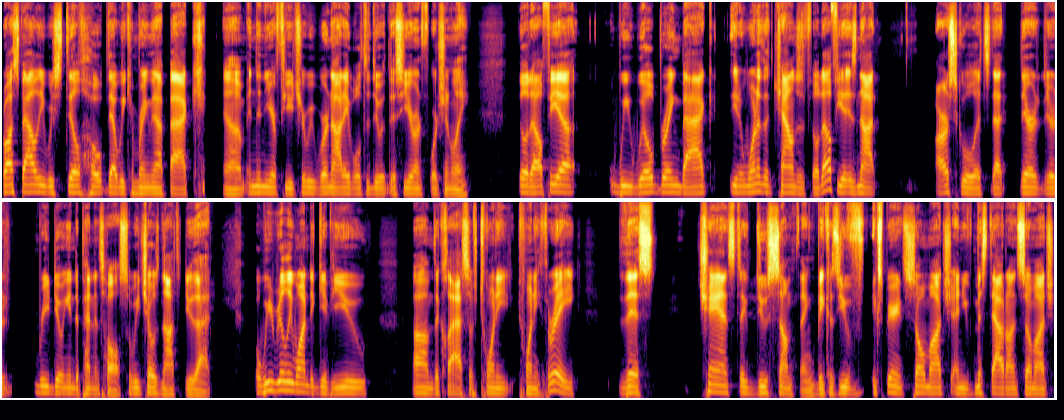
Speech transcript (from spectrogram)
Frost Valley, we still hope that we can bring that back um, in the near future. We were not able to do it this year, unfortunately. Philadelphia, we will bring back. You know, one of the challenges of Philadelphia is not our school; it's that they're they're redoing Independence Hall, so we chose not to do that. But we really wanted to give you, um, the class of 2023, this chance to do something because you've experienced so much and you've missed out on so much.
